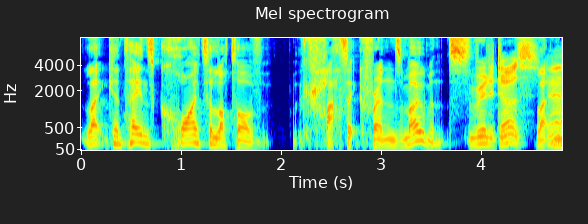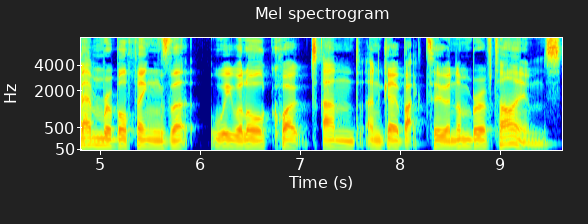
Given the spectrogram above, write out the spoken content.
like contains quite a lot of classic Friends moments It really does. like yeah. memorable things that we will all quote and and go back to a number of times.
